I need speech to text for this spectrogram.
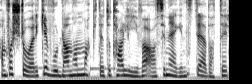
Han forstår ikke hvordan han maktet å ta livet av sin egen stedatter.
